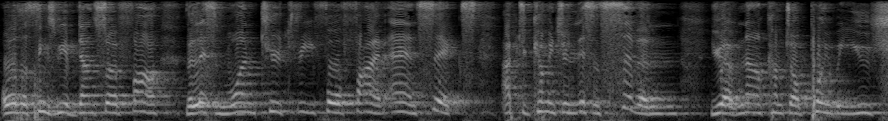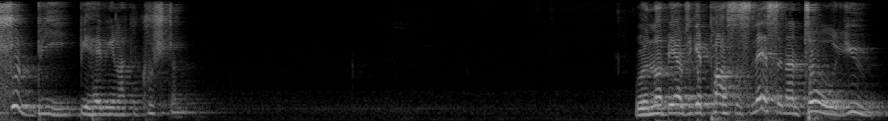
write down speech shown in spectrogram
All the things we have done so far, the lesson 1, 2, 3, 4, 5, and 6, up to coming to lesson 7, you have now come to a point where you should be behaving like a Christian. Will not be able to get past this lesson until you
